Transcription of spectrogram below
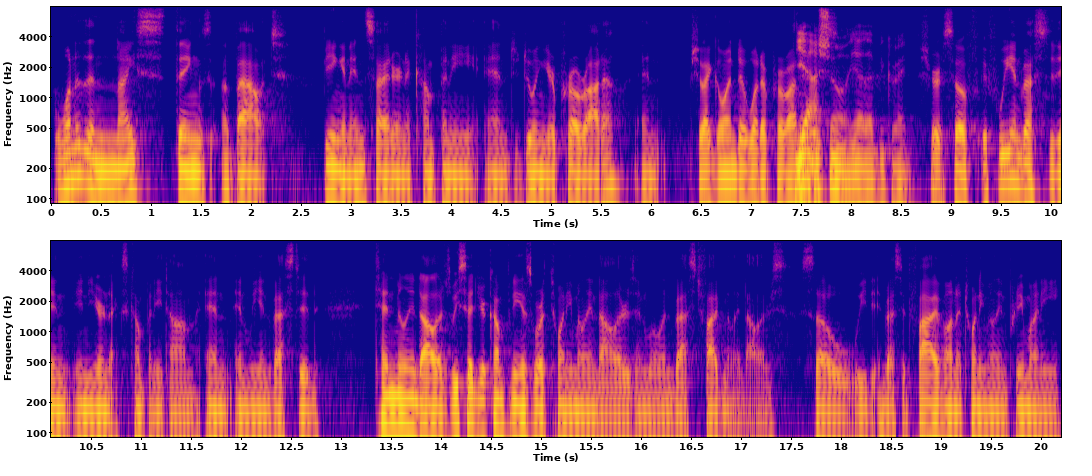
one of the nice things about being an insider in a company and doing your pro rata and should I go into what a pro rata yeah, is? Yeah, sure. Yeah, that'd be great. Sure. So if, if we invested in, in your next company, Tom, and, and we invested $10 million, we said your company is worth $20 million and we'll invest $5 million. So we invested five on a 20 million pre-money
